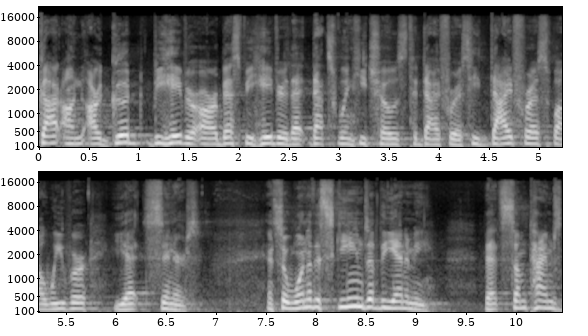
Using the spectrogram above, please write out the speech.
got on our good behavior or our best behavior that that's when He chose to die for us. He died for us while we were yet sinners. And so, one of the schemes of the enemy that sometimes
